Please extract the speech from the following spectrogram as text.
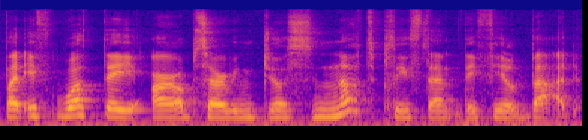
But if what they are observing does not please them, they feel bad.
